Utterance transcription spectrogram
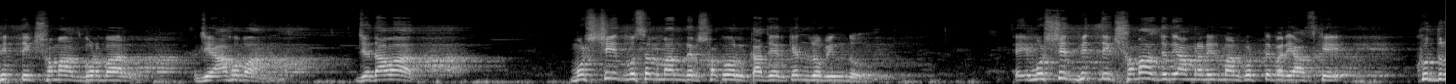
ভিত্তিক সমাজ গড়বার যে আহ্বান, যে দাওয়াত, মসজিদ মুসলমানদের সকল কাজের কেন্দ্রবিন্দু, এই মসজিদ ভিত্তিক সমাজ যদি আমরা নির্মাণ করতে পারি আজকে ক্ষুদ্র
